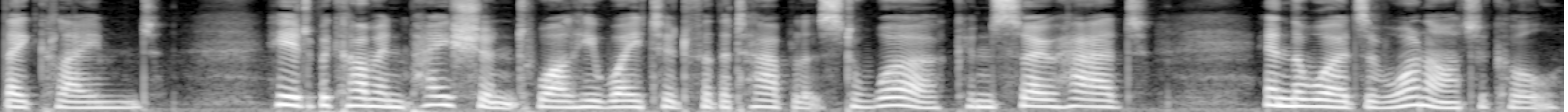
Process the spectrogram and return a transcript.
they claimed, he had become impatient while he waited for the tablets to work, and so had, in the words of one article,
